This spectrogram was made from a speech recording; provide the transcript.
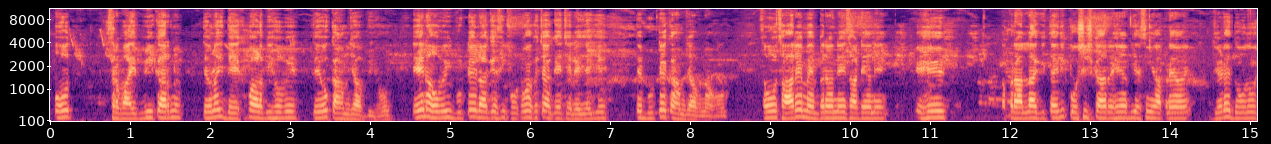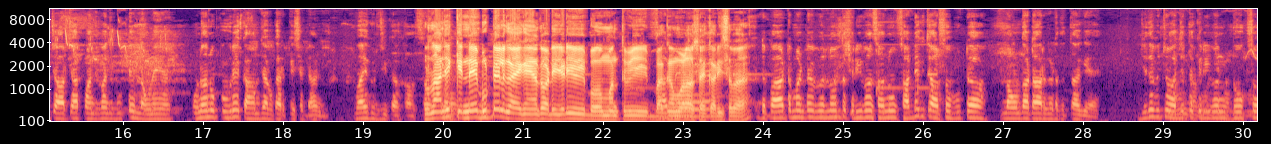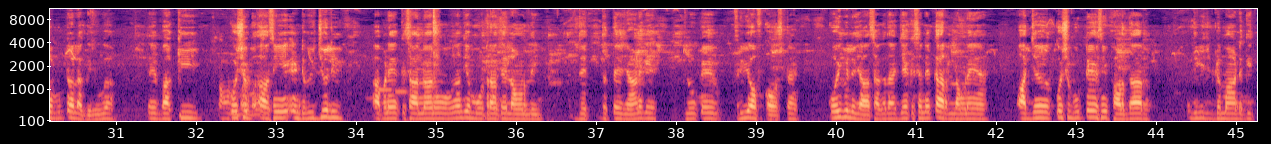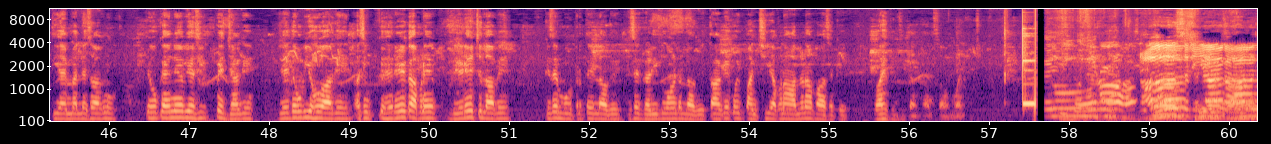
ਉਹ ਸਰਵਾਈਵ ਵੀ ਕਰਨ ਤੇ ਉਹਨਾਂ ਦੀ ਦੇਖਭਾਲ ਵੀ ਹੋਵੇ ਤੇ ਉਹ ਕਾਮਯਾਬ ਵੀ ਹੋਣ। ਇਹ ਨਾ ਹੋਵੇ ਵੀ ਬੂਟੇ ਲਾ ਕੇ ਅਸੀਂ ਫੋਟੋਆਂ ਖਿਚਾ ਕੇ ਚਲੇ ਜਾਈਏ ਤੇ ਬੂਟੇ ਕਾਮਯਾਬ ਨਾ ਹੋਣ। ਸੋ ਸਾਰੇ ਮੈਂਬਰਾਂ ਨੇ ਸਾਡਿਆਂ ਨੇ ਇਹ ਉਪਰਾਲਾ ਕੀਤਾ ਇਹਦੀ ਕੋਸ਼ਿਸ਼ ਕਰ ਰਹੇ ਹਾਂ ਵੀ ਅਸੀਂ ਆਪਣੇ ਜਿਹੜੇ 2 2 4 4 5 5 ਬੂਟੇ ਲਾਉਣੇ ਆ ਉਹਨਾਂ ਨੂੰ ਪੂਰੇ ਕਾਮਯਾਬ ਕਰਕੇ ਛੱਡਾਂਗੇ। ਵਾਹਿਗੁਰੂ ਜੀ ਕਾ ਖਾਲਸਾ। ਪ੍ਰਧਾਨ ਜੀ ਕਿੰਨੇ ਬੂਟੇ ਲਗਾਏ ਗਏ ਆ ਤੁਹਾਡੀ ਜਿਹੜੀ ਬਹੁਮੰਤਵੀ ਬਾਗਾਂ ਵਾਲਾ ਸਹਿਕਾਰੀ ਸਭਾ? ਡਿਪਾਰਟਮੈਂਟ ਵੱਲੋਂ ਤਕਰੀਬਨ ਸਾਨੂੰ 450 ਬੂਟਾ ਲਾਉਣ ਦਾ ਟਾਰਗੇਟ ਦਿੱਤਾ ਗਿਆ ਹੈ। ਜਿਹਦੇ ਵਿੱਚੋਂ ਅੱਜ ਤਕਰੀਬਨ 200 ਬੂਟਾ ਲੱਗ ਜੂਗਾ ਤੇ ਬਾਕੀ ਕੁਝ ਅਸੀਂ ਇੰਡੀਵਿਜੂਅਲੀ ਆਪਣੇ ਕਿਸਾਨਾਂ ਨੂੰ ਉਹਨਾਂ ਦੀਆਂ ਮੋਟਰਾਂ ਤੇ ਲਾਉਣ ਲਈ ਦਿੱਤੇ ਜਾਣਗੇ। ਜੋ ਕਿ ਫ੍ਰੀ ਆਫ ਕਾਸਟ ਹੈ ਕੋਈ ਵੀ ਲਿਜਾ ਸਕਦਾ ਜੇ ਕਿਸੇ ਨੇ ਘਰ ਲਾਉਣੇ ਆ। ਅੱਜ ਕੁਝ ਬੂਟੇ ਅਸੀਂ ਫਲਦਾਰ ਦੀ ਡਿਮਾਂਡ ਕੀਤੀ ਹੈ ਐਮਐਲਏ ਸਾਹਿਬ ਨੂੰ ਤੇ ਉਹ ਕਹਿੰਦੇ ਆ ਵੀ ਅਸੀਂ ਭੇਜਾਂਗੇ ਜਦੋਂ ਵੀ ਉਹ ਆ ਗਏ ਅਸੀਂ ਹਰੇਕ ਆਪਣੇ ਵਿਹੜੇ 'ਚ ਲਾਵੇ ਕਿਸੇ ਮੋਟਰ ਤੇ ਲਾਵੇ ਕਿਸੇ ਗਲੀ ਗਵਾਂਢ ਲਾਵੇ ਤਾਂ ਕਿ ਕੋਈ ਪੰਛੀ ਆਪਣਾ ਆਲਣਾ ਪਾ ਸਕੇ। ਵਾਹਿਗੁਰੂ ਜੀ ਕਾ ਖਾਲਸਾ ਵਾਹਿਗੁਰੂ ਜੀ ਕੀ ਫਤਿਹ। ਸਤਿ ਸ੍ਰੀ ਅਕਾਲ।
